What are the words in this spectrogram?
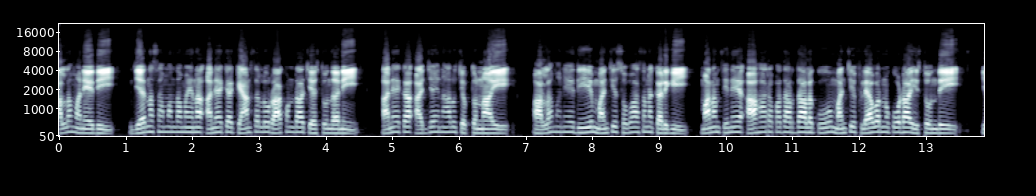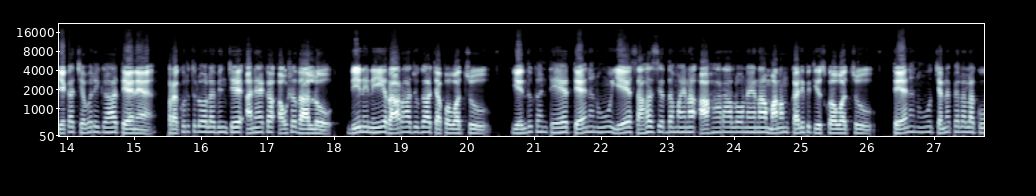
అల్లం అనేది జీర్ణ సంబంధమైన అనేక క్యాన్సర్లు రాకుండా చేస్తుందని అనేక అధ్యయనాలు చెప్తున్నాయి. అల్లం అనేది మంచి సువాసన కలిగి మనం తినే ఆహార పదార్థాలకు మంచి ఫ్లేవర్ను కూడా ఇస్తుంది. ఇక చివరిగా తేనె. ప్రకృతిలో లభించే అనేక ఔషధాల్లో దీనిని రారాజుగా చెప్పవచ్చు. ఎందుకంటే తేనెను ఏ సహజసిద్ధమైన ఆహారాల్లోనైనా మనం కలిపి తీసుకోవచ్చు. తేనెను చిన్నపిల్లలకు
